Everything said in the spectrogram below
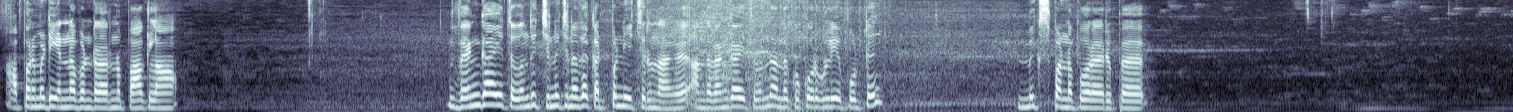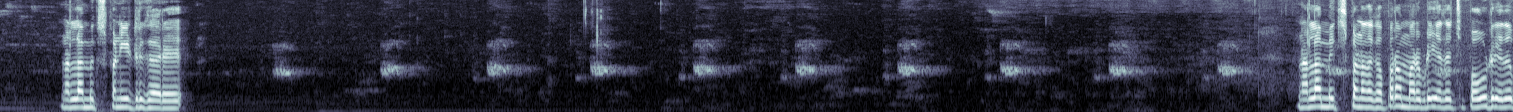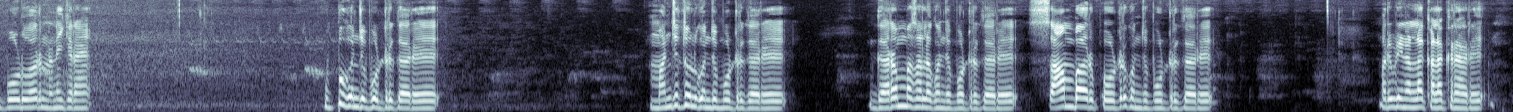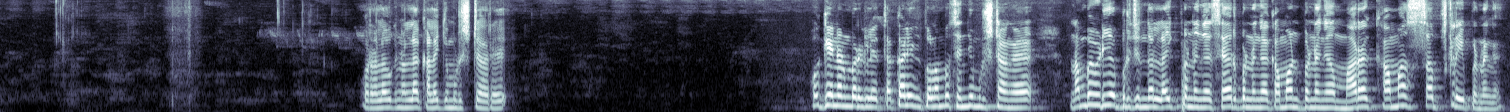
அப்புறமேட்டு என்ன பண்ணுறாருன்னு பார்க்கலாம். வெங்காயத்தை வந்து சின்ன சின்னதாக கட் பண்ணி வச்சுருந்தாங்க. அந்த வெங்காயத்தை வந்து அந்த குக்கருக்குள்ளேயே போட்டு மிக்ஸ் பண்ண போகிறார் இப்போ. நல்லா மிக்ஸ் பண்ணிகிட்டு நல்லா மிக்ஸ் பண்ணதுக்கப்புறம் மறுபடியும் ஏதாச்சும் பவுட்ரு ஏதோ போடுவார்னு நினைக்கிறேன். உப்பு கொஞ்சம் போட்டிருக்காரு. மஞ்சத்தூள் கொஞ்சம் போட்டிருக்காரு. கரம் மசாலா கொஞ்சம் போட்டிருக்காரு. சாம்பார் பவுட்ரு கொஞ்சம் போட்டிருக்காரு. மறுபடியும் நல்லா கலக்கிறாரு. ஓரளவுக்கு நல்லா கலக்கி முடிச்சிட்டாரு. ஓகே நண்பர்களே தக்காளி குழம்பு செஞ்சு முடிச்சிட்டாங்க. நம்ம வீடியோ பிடிச்சிருந்தா லைக் பண்ணுங்கள் ஷேர் பண்ணுங்கள் கமெண்ட் பண்ணுங்கள் மறக்காமல் சப்ஸ்கிரைப் பண்ணுங்கள்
